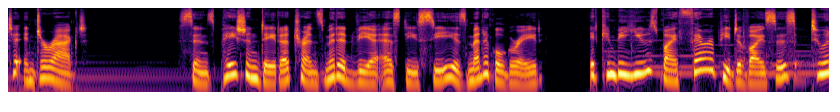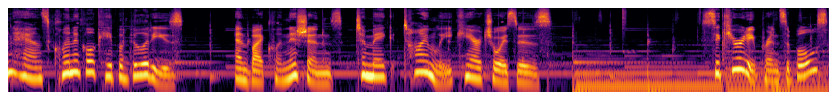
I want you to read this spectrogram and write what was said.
to interact. Since patient data transmitted via SDC is medical grade, it can be used by therapy devices to enhance clinical capabilities and by clinicians to make timely care choices. Security principles,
